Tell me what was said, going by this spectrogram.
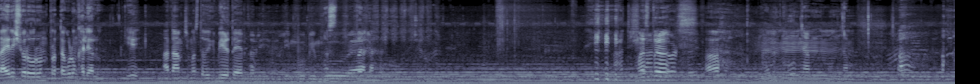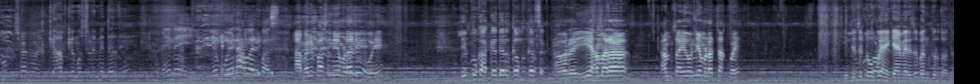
रायरेश्वरवरून प्रतापकडून खाली आलो. हे आता आमची मस्तपैकी भेळ तयार झाली लिंबू बिंबू मस्त. क्या आपके मसूड़े में दर्द है? नहीं नहीं नींबू है ना हमारे पास। हमारे पास नेमड़ा नींबू है। नींबू खा के दर्द कम कर सकते और ये हमारा आमचा हे नेमडा चाकू आहे हे त्याचं टोपण आहे कॅमेऱ्याचं बंद करतो आता।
